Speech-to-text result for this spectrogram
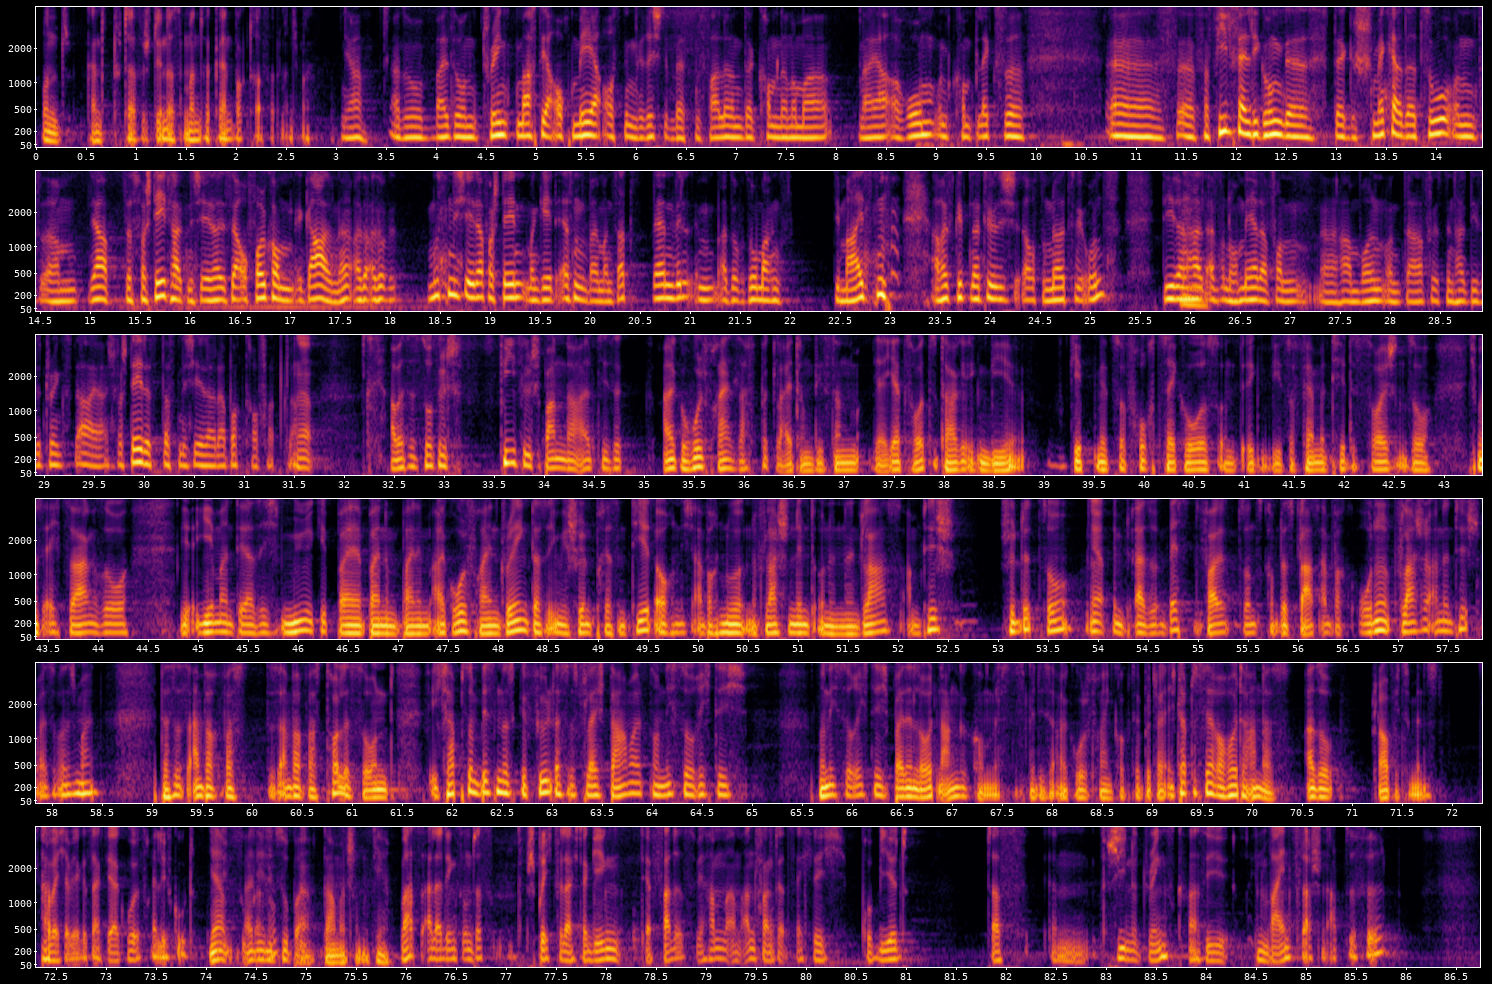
Und kann total verstehen, dass man da keinen Bock drauf hat manchmal. Ja, also weil so ein Drink macht ja auch mehr aus dem Gericht im besten Falle und da kommen dann nochmal, naja, Aromen und komplexe äh, Ver- Vervielfältigung der, der Geschmäcker dazu und ähm, ja, das versteht halt nicht jeder, ist ja auch vollkommen egal. Ne? Also, also muss nicht jeder verstehen, man geht essen, weil man satt werden will, also so machen es die meisten, aber es gibt natürlich auch so Nerds wie uns, die dann halt einfach noch mehr davon äh, haben wollen und dafür sind halt diese Drinks da. Ja, ich verstehe das, dass nicht jeder da Bock drauf hat, klar. Ja. Aber es ist so viel, viel, viel spannender als diese alkoholfreie Saftbegleitung, die es dann ja jetzt heutzutage irgendwie gibt mit so Fruchtsekos und irgendwie so fermentiertes Zeug und so. Ich muss echt sagen, so jemand, der sich Mühe gibt bei, bei, einem, bei einem alkoholfreien Drink, das irgendwie schön präsentiert, auch nicht einfach nur eine Flasche nimmt und in ein Glas am Tisch schüttet, so. Ja. Im, also im besten Fall, sonst kommt das Glas einfach ohne Flasche an den Tisch, weißt du, was ich meine? Das ist einfach was, das ist einfach was Tolles so. Und ich habe so ein bisschen das Gefühl, dass es vielleicht damals noch nicht so richtig, noch nicht so richtig bei den Leuten angekommen ist, dass mit dieser alkoholfreien Cocktailbegleitung. Ich glaube, das wäre heute anders. Also, glaube ich zumindest. Aber ich habe ja gesagt, die alkoholfrei lief gut. Ja, lief die lief ne? super. Ja. Damals schon, okay. Was allerdings, und das spricht vielleicht dagegen, der Fall ist, wir haben am Anfang tatsächlich probiert, das ähm, verschiedene Drinks quasi in Weinflaschen abzufüllen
